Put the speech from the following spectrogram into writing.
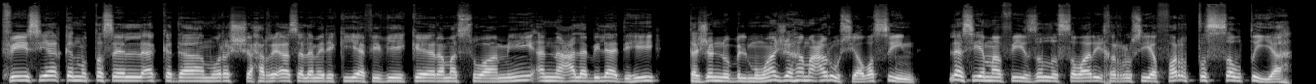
في سياق متصل أكد مرشح الرئاسة الأمريكية فيفيك راماسوامي أن على بلاده تجنب المواجهة مع روسيا والصين لا سيما في ظل الصواريخ الروسية فرط الصوتية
